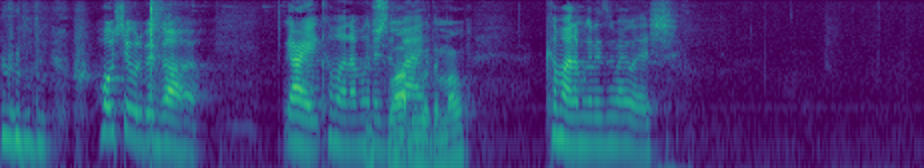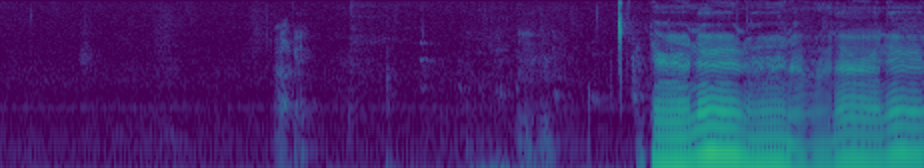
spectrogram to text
Whole shit would have been gone. All right, come on. I'm gonna do sloppy my. with the mouth. Come on, I'm gonna do my wish. Okay. I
